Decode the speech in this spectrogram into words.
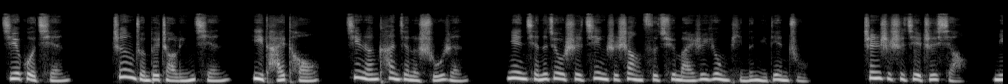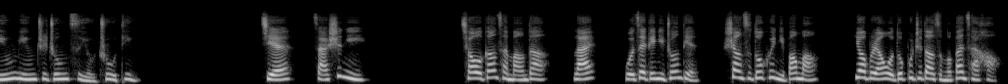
接过钱，正准备找零钱，一抬头竟然看见了熟人，面前的就是竟是上次去买日用品的女店主，真是世界之小。冥冥之中自有注定。姐，咋是你？瞧我刚才忙的，来，我再给你装点。上次多亏你帮忙，要不然我都不知道怎么办才好。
